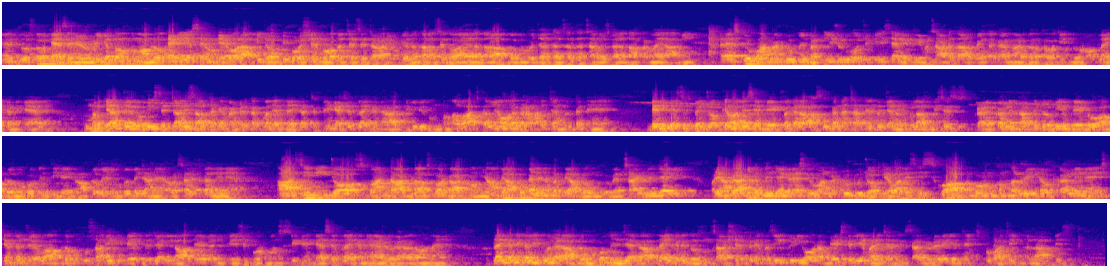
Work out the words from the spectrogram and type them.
दोस्तों, कैसे हैं? उम्मीद करता हूँ तमाम लोग खैरियत से होंगे और आपकी जॉब की कोशिशें बहुत अच्छे से जा रही होंगी। अल्लाह ताला से दुआ है, अल्लाह ताला आप लोगों को जल्द अज जल्द अच्छा रोज़गार अता फरमाए आमी रेस्क्यू वन वन टू में भर्तियाँ शुरू हो चुकी है। सैलरी तकरीबन साठ हज़ार रुपये तक है। मर्द और खवतिन दोनों अप्लाई करने के हैं। उम्र क्या जो है वो बीस से चालीस साल तक है मैट्रिक तक वाले अप्लाई कर सकते हैं। कैसे अप्लाई करना है, आज की वीडियो को मुकम्मल वाच कर लें। और अगर हमारे चैनल पर नए हैं डेली बेसिस पे जॉब के हवाले से अपडेट वगैरह हासिल करना चाहते हैं तो चैनल को लाजमी से सब्सक्राइब कर लें ताकि जो भी अपडेट हो आप लोगों को मिलती रहे। आप लोगों ने गूगल पे जाना है और सर्च कर लेना है R C B jobs one dot blogspot dot com यहाँ पर आपको पहले नंबर पर आप लोगों को वेबसाइट मिल जाएगी और यहाँ पे आर्टिकल मिल जाएगा rescue one one two two job के हवाले से। इसको आप लोगों को मुकम्मल रीड आउट कर लेना है। इसके अंदर जो है वो आप लोगों को सारी डिटेल मिल जाएगी। लास्ट डेट एजुकेशन कौन कौन सी सीटें कैसे अप्लाई करने ऐड वगैरह ऑनलाइन अप्लाई करने का लिंक वगैरह आप लोगों को मिल जाएगा। अप्लाई करें, दोस्तों के साथ शेयर करें। मजीद वीडियो और अपडेट्स के लिए हमारे चैनल के साथ जुड़े रहिए। थैंक्स फॉर वॉचिंग अल्लाह हाफिज़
